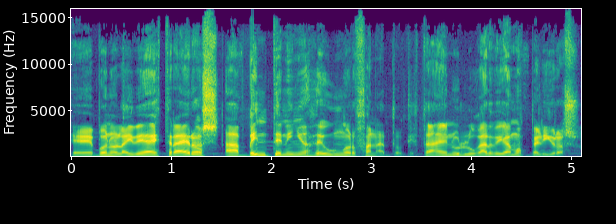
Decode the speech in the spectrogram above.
Eh, bueno, la idea es traeros a 20 niños de un orfanato que está en un lugar, digamos, peligroso.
